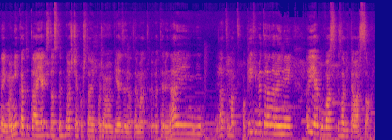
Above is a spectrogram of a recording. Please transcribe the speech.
No i Monika tutaj, jak z dostępnością, kosztami, poziomem wiedzy na temat weterynarii, na temat opieki weterynaryjnej, no i jak u Was zawitała Sochi.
